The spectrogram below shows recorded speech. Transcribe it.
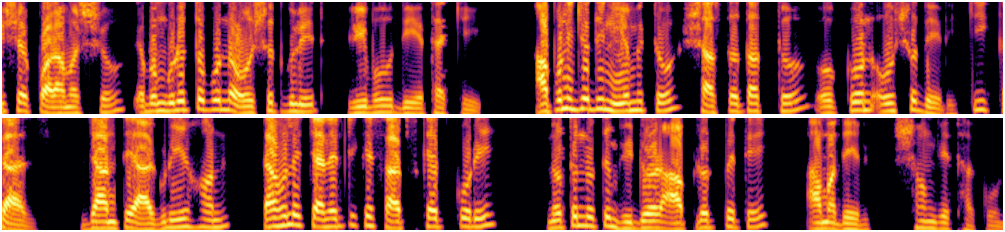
বিষয়ক পরামর্শ এবং গুরুত্বপূর্ণ ঔষধগুলির রিভিউ দিয়ে থাকি। আপনি যদি নিয়মিত স্বাস্থ্য তথ্য ও কোন ঔষধের কি কাজ জানতে আগ্রহী হন, তাহলে চ্যানেলটিকে সাবস্ক্রাইব করে নতুন নতুন ভিডিওর আপলোড পেতে আমাদের সঙ্গে থাকুন।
